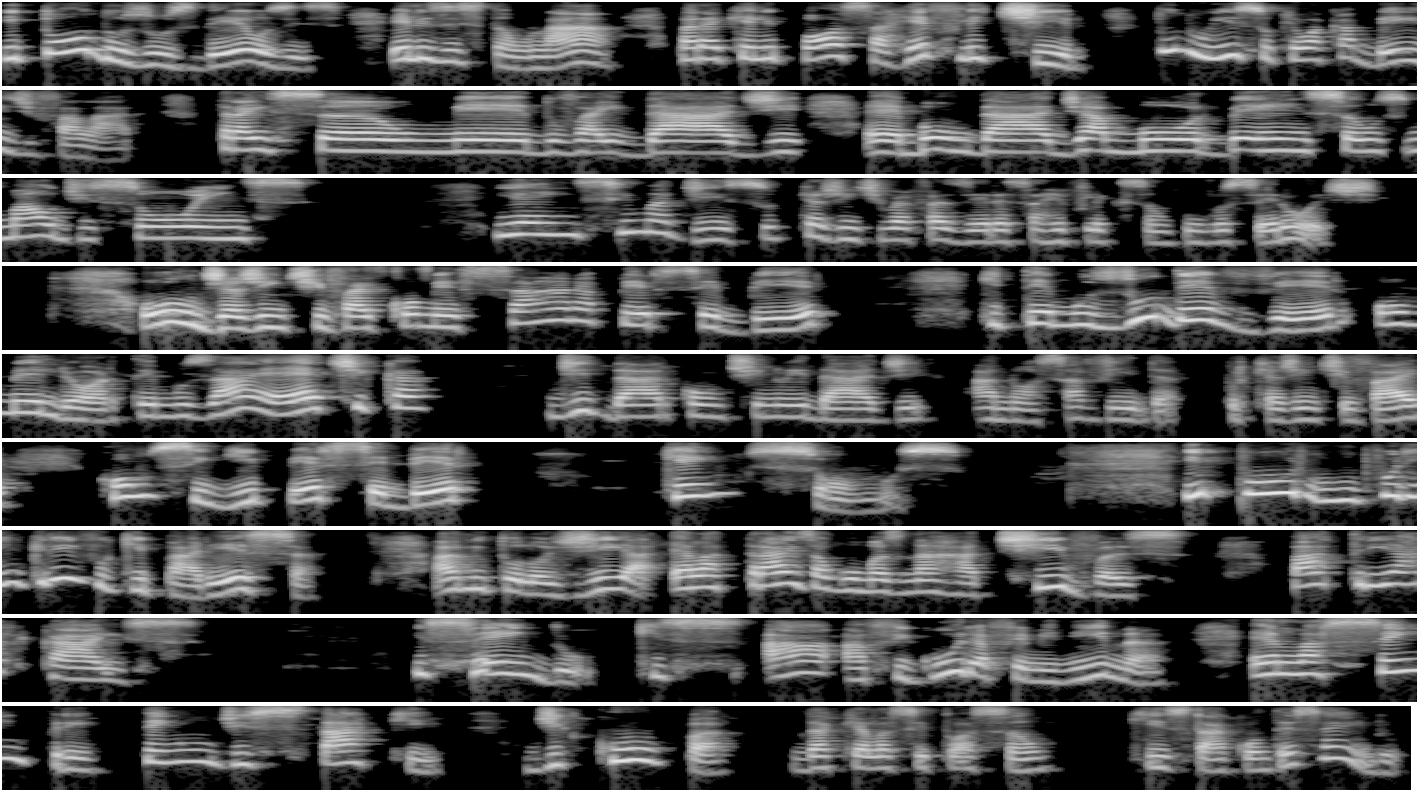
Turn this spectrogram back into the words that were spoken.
E todos os deuses, eles estão lá para que ele possa refletir tudo isso que eu acabei de falar: traição, medo, vaidade, é, bondade, amor, bênçãos, maldições. E é em cima disso que a gente vai fazer essa reflexão com você hoje. Onde a gente vai começar a perceber que temos o dever, ou melhor, temos a ética de dar continuidade à nossa vida, porque a gente vai conseguir perceber quem somos. E por, por incrível que pareça, a mitologia, ela traz algumas narrativas patriarcais. E sendo que a, a figura feminina, ela sempre tem um destaque de culpa daquela situação que está acontecendo.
